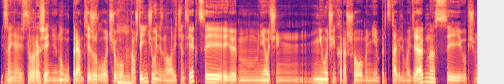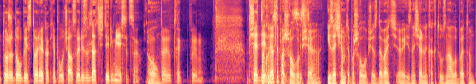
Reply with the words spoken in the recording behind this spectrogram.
извиняюсь за выражение. Ну, прям тяжело, чего? Мгм. Потому что я ничего не знал о ВИЧ-инфекции. Мне очень, не очень хорошо мне представили мой диагноз. И, в общем, тоже долгая история, как я получал свой результат 4 месяца. Ну, это как бы вообще А отдельная куда ты пошел вообще? система. И зачем ты пошел вообще сдавать э, изначально? Как ты узнал об этом?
